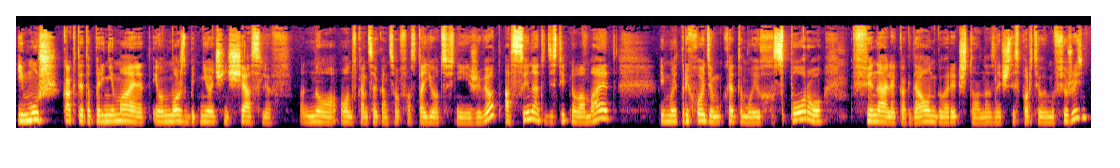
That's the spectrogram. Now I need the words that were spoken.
И муж как-то это принимает, и он может быть не очень счастлив, но он в конце концов остается с ней и живет, а сын это действительно ломает. И мы приходим к этому их спору в финале, когда он говорит, что она, значит, испортила ему всю жизнь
